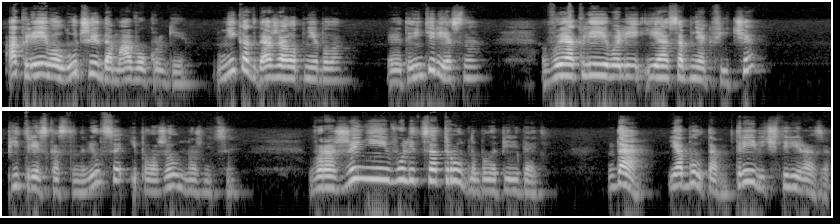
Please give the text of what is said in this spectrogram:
«Оклеивал лучшие дома в округе. Никогда жалоб не было. Это интересно. Вы оклеивали и особняк Фитча?» Пит резко остановился и положил ножницы. Выражение его лица трудно было передать. «Да, я был там три или четыре раза.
